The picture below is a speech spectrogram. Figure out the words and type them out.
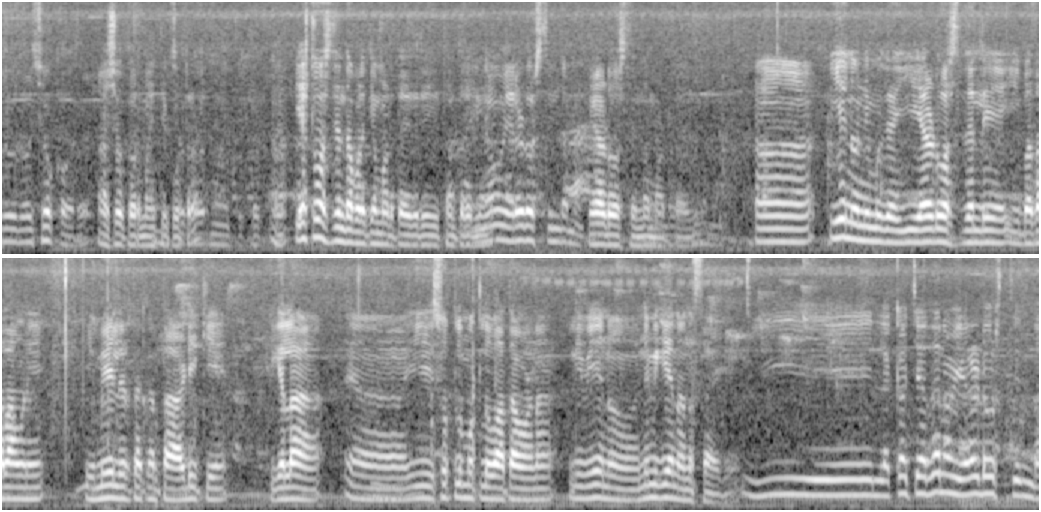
ಇವರು ಅಶೋಕ್ ಅವರು. ಅಶೋಕ್ ಅವ್ರ ಮಾಹಿತಿ ಕೊಟ್ಟರು ಮಾಹಿತಿ ಎಷ್ಟು ವರ್ಷದಿಂದ ಬಳಕೆ ಮಾಡ್ತಾ ಇದ್ರಿ ಈ ತಂತ್ರಜ್ಞಾನ? ನಾವು ಎರಡು ವರ್ಷದಿಂದ ಮಾಡ್ತೀವಿ ಎರಡು ವರ್ಷದಿಂದ ಮಾಡ್ತಾ ಇದ್ವಿ ಆ, ಏನು ನಿಮಗೆ ಈ ಎರಡು ವರ್ಷದಲ್ಲಿ ಈ ಬದಲಾವಣೆ ಈ ಮೇಲಿರ್ತಕ್ಕಂಥ ಅಡಿಕೆ ಈಗೆಲ್ಲ ಆ, ಈ ಸುತ್ತಲುಮುತ್ತಲು ವಾತಾವರಣ ನೀವೇನು ನಿಮಗೇನು ಅನ್ನಿಸ್ತಾ ಇದೆ? ಈ ಲೆಕ್ಕಾಚಾರದ ನಾವು ಎರಡು ವರ್ಷದಿಂದ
